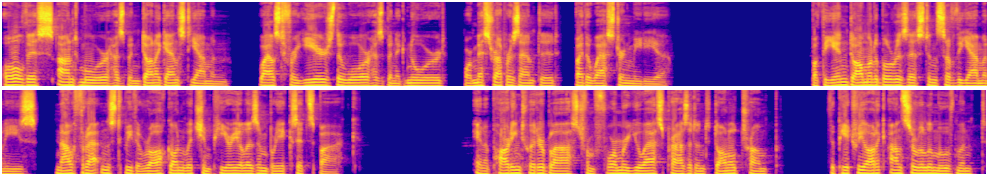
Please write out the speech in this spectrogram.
All this and more has been done against Yemen, whilst for years the war has been ignored or misrepresented by the Western media. But the indomitable resistance of the Yemenis now threatens to be the rock on which imperialism breaks its back. In a parting Twitter blast from former US President Donald Trump, the patriotic Ansarullah movement,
